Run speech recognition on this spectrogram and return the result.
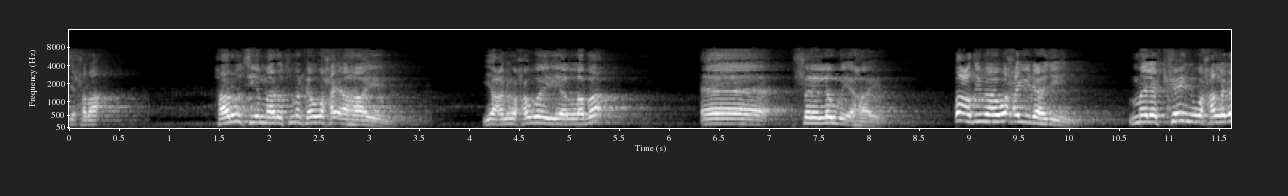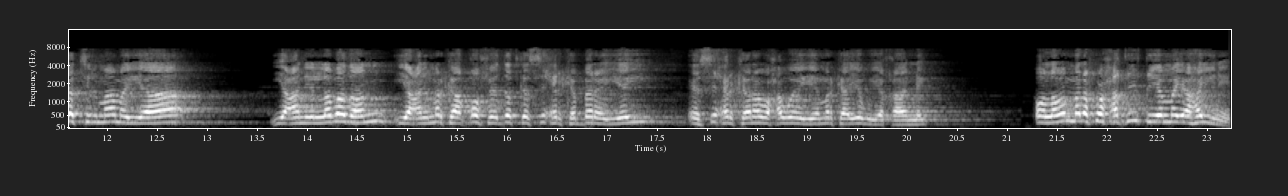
sixra. Haaruut iyo maaruut markaa waxay ahaayeen yacni waxa weeye laba falalow bay ahaayeen. Bacdi baa waxay yidhaahdeen malakayn waxaa laga tilmaamayaa yacni labadan yacni markaa qofee dadka sixirka barayey ee sixirkana waxa weeye markaa iyagu yaqaanay. Oo laba malakoo xaqiiqiya may ahayne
